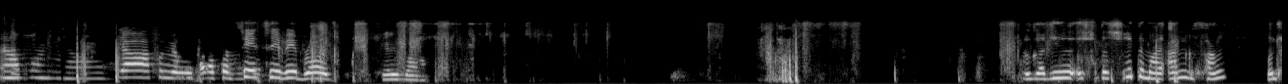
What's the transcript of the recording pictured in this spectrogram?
Ja, von mir auch. Ja, von mir auch. Aber von CCW Brawl. Silber. Sogar diese, ich habe das dritte Mal angefangen und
